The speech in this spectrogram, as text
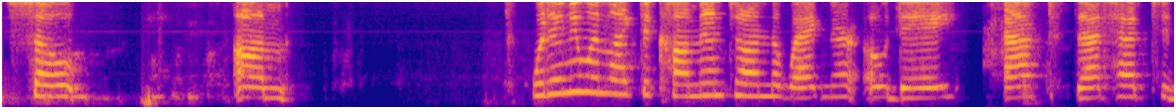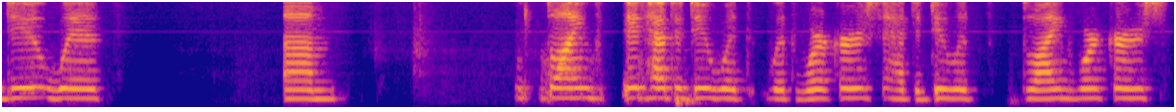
so, um, would anyone like to comment on the Wagner O'Day Act that had to do with um, blind? It had to do with with workers. It had to do with blind workers,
